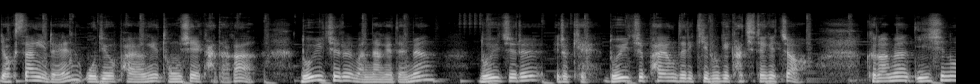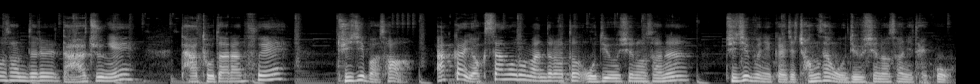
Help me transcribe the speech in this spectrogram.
역상이 된 오디오 파형이 동시에 가다가 노이즈를 만나게 되면 노이즈를 이렇게 노이즈 파형들이 기록이 같이 되겠죠? 그러면 이 신호선들을 나중에 다 도달한 후에 뒤집어서 아까 역상으로 만들었던 오디오 신호선을 뒤집으니까 이제 정상 오디오 신호선이 되고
